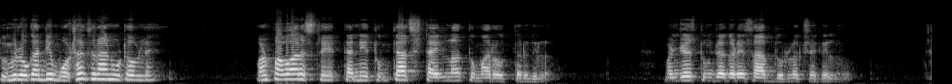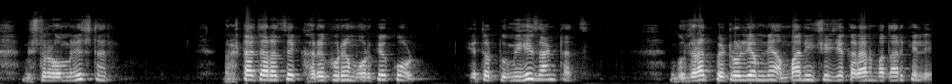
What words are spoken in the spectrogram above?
तुम्ही लोकांनी मोठंच रान उठवले. पण पवार असते त्यांनी तुमच्याच स्टाईलनं तुम्हाला उत्तर दिलं. म्हणजेच तुमच्याकडे साफ दुर्लक्ष केलं. मिस्टर होम मिनिस्टर भ्रष्टाचाराचे खरेखुरे मोरके कोण हे तर तुम्हीही जाणताच. गुजरात पेट्रोलियमने अंबानींशी जे करार मदार केले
